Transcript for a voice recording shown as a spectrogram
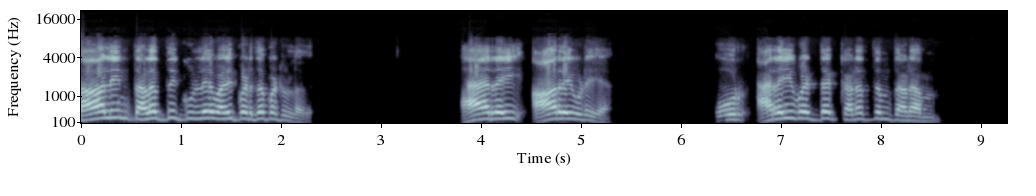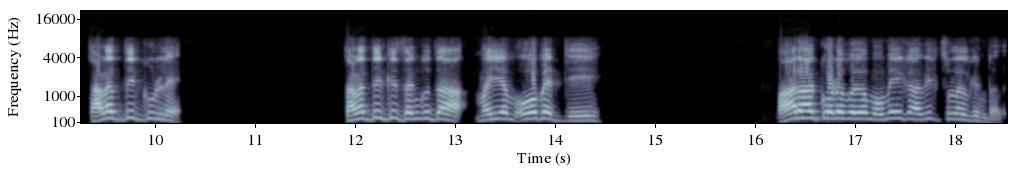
தாளின் தளத்துக்குள்ளே வழிப்படுத்தப்பட்டுள்ளது ஆரை ஆரை உடைய ஓர் அரைவட்ட கடத்தும் தடம் தளத்திற்குள்ளே. தளத்திற்கு செங்குத்தா மையம் ஓ பற்றி மாறாக்கோடபகம் ஒமேகாவில் சுழல்கின்றது.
